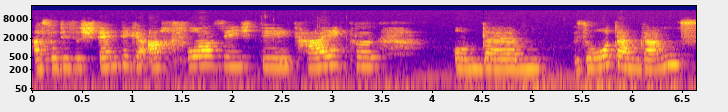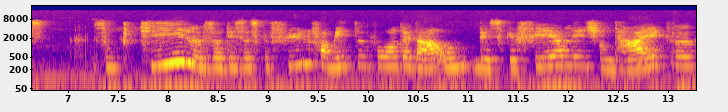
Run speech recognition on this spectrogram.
Also dieses ständige, ach, vorsichtig, heikel und ähm, so dann ganz subtil so dieses Gefühl vermittelt wurde, da unten ist gefährlich und heikel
